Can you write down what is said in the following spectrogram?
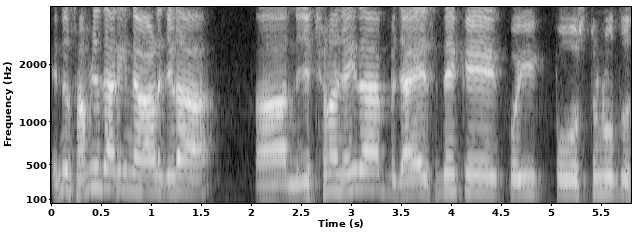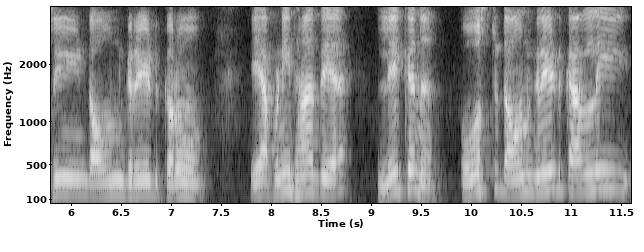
ਇਹਨੂੰ ਸਮਝਦਾਰੀ ਨਾਲ ਜਿਹੜਾ ਨਜਿੱਠਣਾ ਚਾਹੀਦਾ, ਬਜਾਏ ਇਸ ਦੇ ਕਿ ਕੋਈ ਪੋਸਟ ਨੂੰ ਤੁਸੀਂ ਡਾਊਨਗ੍ਰੇਡ ਕਰੋ, ਇਹ ਆਪਣੀ ਥਾਂ ਤੇ ਹੈ। ਲੇਕਿਨ ਪੋਸਟ ਡਾਊਨਗ੍ਰੇਡ ਕਰਨ ਲਈ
